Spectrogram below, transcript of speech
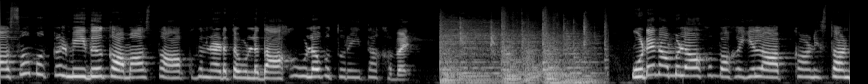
காசா மக்கள் மீது கமாஸ் தாக்குதல் நடத்த உள்ளதாக உளவுத்துறை தகவல். உடன் அமலாகும் வகையில் ஆப்கானிஸ்தான்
